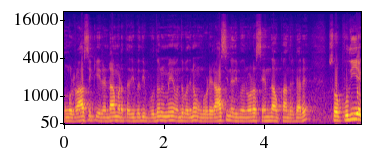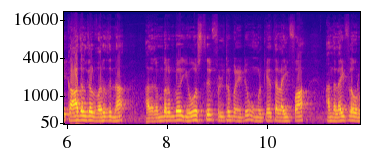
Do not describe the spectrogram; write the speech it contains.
உங்கள் ராசிக்கு ரெண்டாம் இடத்த அதிபதி புதனுமே வந்து பார்த்திங்கன்னா உங்களுடைய ராசி அதிபதினோட சேர்ந்து தான் உட்காந்துருக்காரு ஸோ புதிய காதல்கள் வருதுன்னா அதை ரொம்ப ரொம்ப யோசித்து ஃபில்டர் பண்ணிவிட்டு உங்களுக்கு ஏற்ற லைஃபாக அந்த லைஃப்பில் ஒரு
